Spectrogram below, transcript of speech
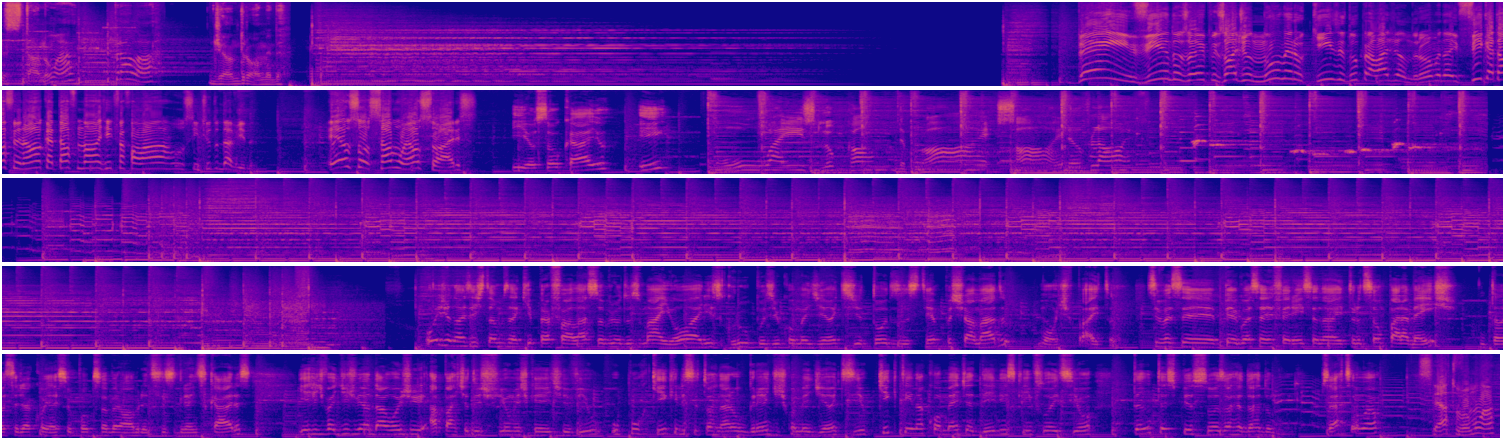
Está no ar, pra lá, de Andrômeda. Bem-vindos ao episódio número 15 do Pra Lá de Andrômeda e fique até o final, que até o final a gente vai falar o sentido da vida. Eu sou Samuel Soares. E eu sou o Caio e. Always look on the bright side of life. Nós estamos aqui para falar sobre um dos maiores grupos de comediantes de todos os tempos, chamado Monty Python. Se você pegou essa referência na introdução, parabéns! Então você já conhece um pouco sobre a obra desses grandes caras. E a gente vai desvendar hoje, a partir dos filmes que a gente viu, o porquê que eles se tornaram grandes comediantes e o que, que tem na comédia deles que influenciou tantas pessoas ao redor do mundo. Certo, Samuel? Certo, vamos lá.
